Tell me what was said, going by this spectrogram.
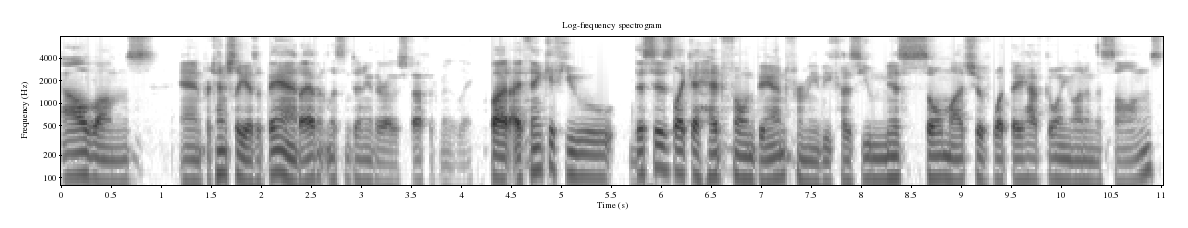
albums and potentially as a band i haven't listened to any of their other stuff admittedly but i think if you this is like a headphone band for me because you miss so much of what they have going on in the songs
